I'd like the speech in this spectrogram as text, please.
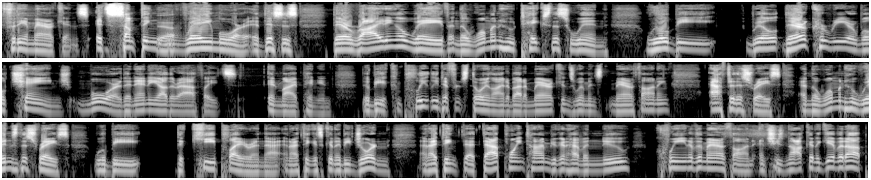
For the Americans, it's something Yeah. way more. This is they're riding a wave, and the woman who takes this win will be will their career will change more than any other athletes. In my opinion, there'll be a completely different storyline about Americans women's marathoning after this race, and the woman who wins this race will be the key player in that. And I think it's going to be Jordan. And I think at that point in time, you're going to have a new queen of the marathon, and she's not going to give it up.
